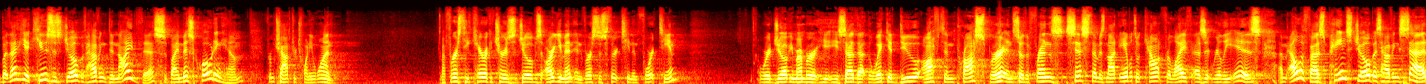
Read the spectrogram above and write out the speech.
But then he accuses Job of having denied this by misquoting him from chapter 21. First, he caricatures Job's argument in verses 13 and 14 where Job, you remember, he, he said that the wicked do often prosper, and so the friend's system is not able to account for life as it really is. Um, Eliphaz paints Job as having said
